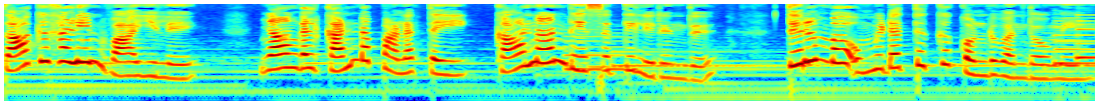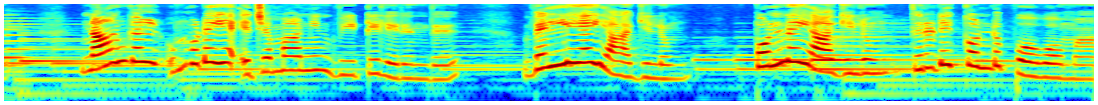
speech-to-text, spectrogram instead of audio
சாக்குகளின் வாயிலே நாங்கள் கண்ட பணத்தை கானான் தேசத்தில் இருந்து திரும்ப உம்மிடத்துக்கு கொண்டு வந்தோமே. நாங்கள் உம்முடைய எஜமானின் வீட்டிலிருந்து வெள்ளியை ஆகிலும் பொன்னை ஆகிலும் திருடிக்கொண்டு போவோமா?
